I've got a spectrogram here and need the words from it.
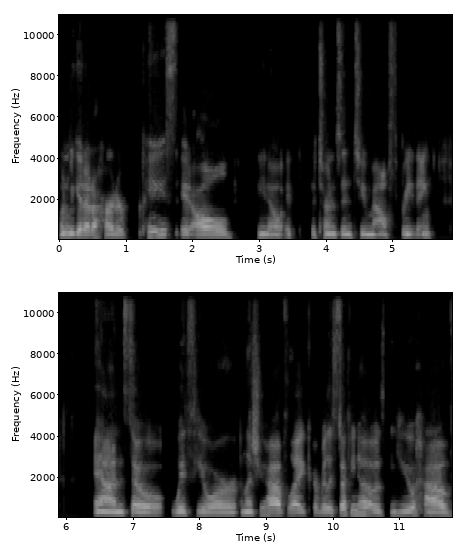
When we get at a harder pace, it all, you know, it, it turns into mouth breathing. And so, with your, unless you have like a really stuffy nose, you have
